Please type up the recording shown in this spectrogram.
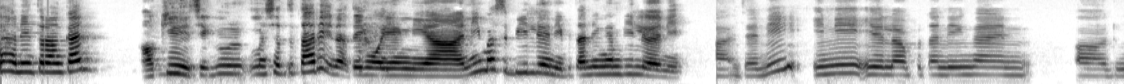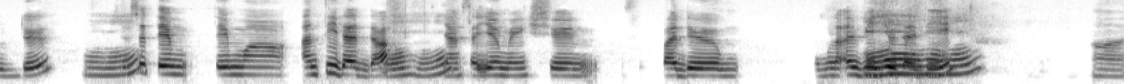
Anin terangkan? Okey, cikgu macam tertarik nak tengok yang ni. Ha, ni masa bila ni? Pertandingan bila ni? Ah, jadi ini ialah pertandingan uh, doodle. Uh-huh. Masa tem- tema anti dadah Uh-huh. yang saya mention pada permulaan video tadi. Ah,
